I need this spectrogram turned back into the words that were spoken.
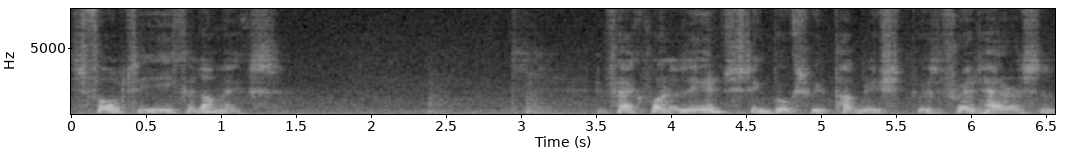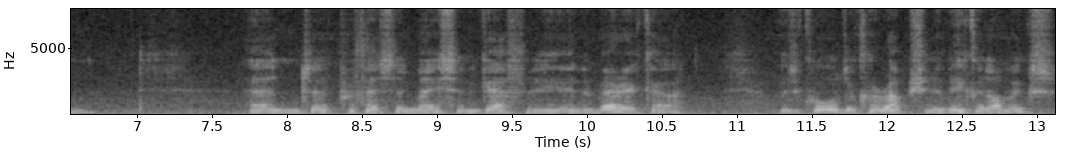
is faulty economics. In fact, one of the interesting books we published with Fred Harrison and uh, Professor Mason Gaffney in America was called The Corruption of Economics,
